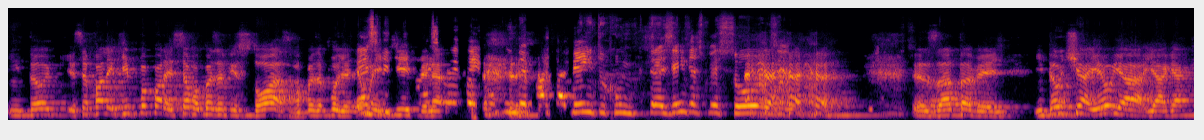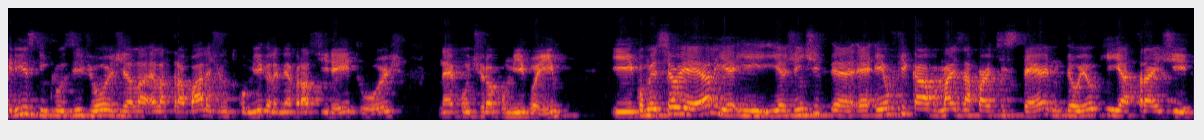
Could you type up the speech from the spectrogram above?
Então, você fala equipe para parecer uma coisa vistosa, uma coisa, pô, já tem uma equipe, né? Um departamento com 300 pessoas. Né? Exatamente. Então, tinha eu e a, e a, a Cris, que inclusive hoje ela, ela trabalha junto comigo, ela é minha braço direito hoje, né? Continua comigo aí. E comecei eu e ela, e, e, e a gente, é, é, eu ficava mais na parte externa, então eu que ia atrás de,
